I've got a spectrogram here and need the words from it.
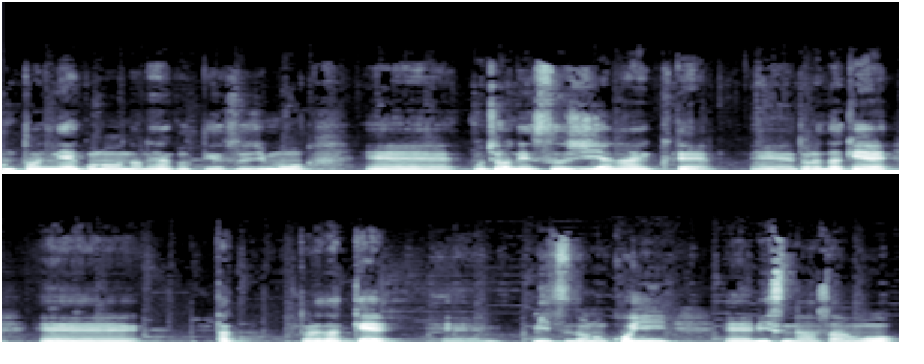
本当にね、この700っていう数字も、えー、もちろんね、数字じゃなくて、えー、どれだけ、えー、たどれだけ、え、密度の濃い、リスナーさんを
